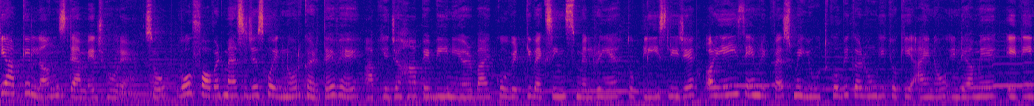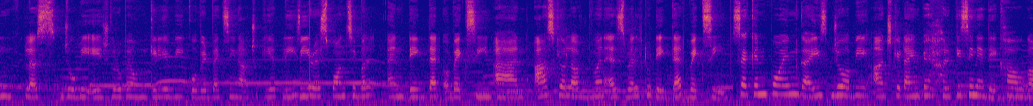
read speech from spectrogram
कि आपके लंग्स डैमेज हो रहे हैं। सो so, वो फॉरवर्ड मैसेजेस को इग्नोर करते हुए आपके जहाँ पे भी नियर बाय कोविड की वैक्सीन मिल रही हैं तो प्लीज़ लीजिए। और यही सेम रिक्वेस्ट मैं यूथ को भी करूँगी क्योंकि आई नो इंडिया में 18 प्लस जो भी एज ग्रुप है उनके लिए भी कोविड वैक्सीन आ चुकी है। Please be responsible and take that vaccine and ask your loved one as well to take that vaccine second point guys जो अभी आज के टाइम पे हर किसी ने देखा होगा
